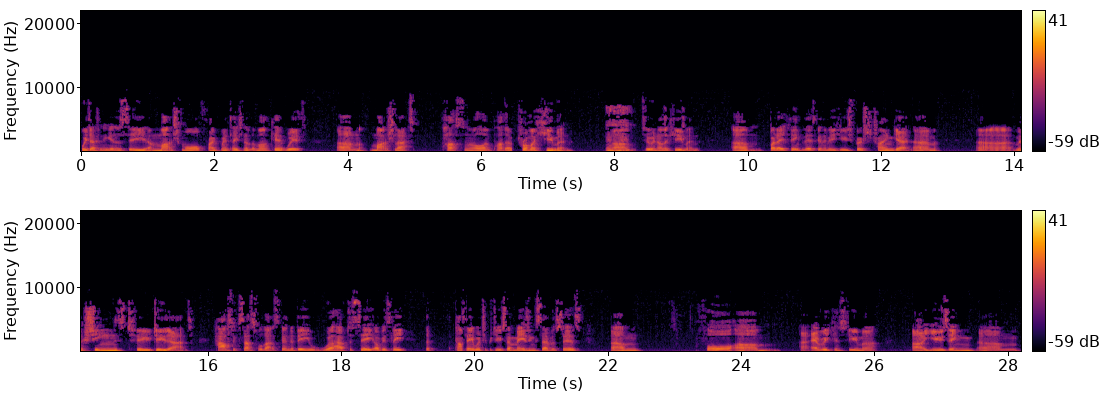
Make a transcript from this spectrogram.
we're definitely going to see a much more fragmentation of the market with um, much less personal and personal from a human mm-hmm. um, to another human. Um, but I think there's going to be a huge push to try and get um, uh, machines to do that. How successful that's going to be, we'll have to see. Obviously, the company's able to produce amazing services um, for um, uh, every consumer uh, using um,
